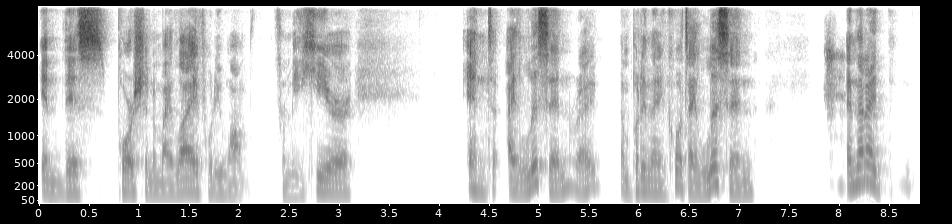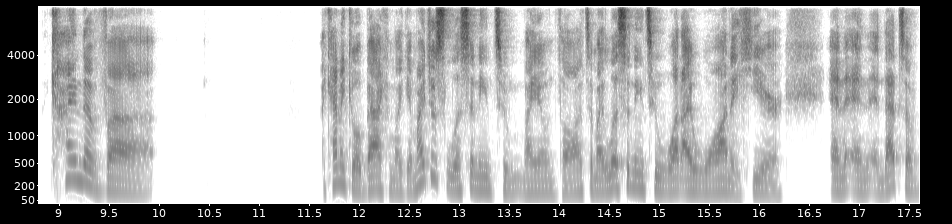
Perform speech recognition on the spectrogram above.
in this portion of my life? What do you want from me here? And I listen, right? I'm putting that in quotes. I listen, and then I kind of uh I kind of go back. I'm like, am I just listening to my own thoughts? Am I listening to what I want to hear? And and and that's a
